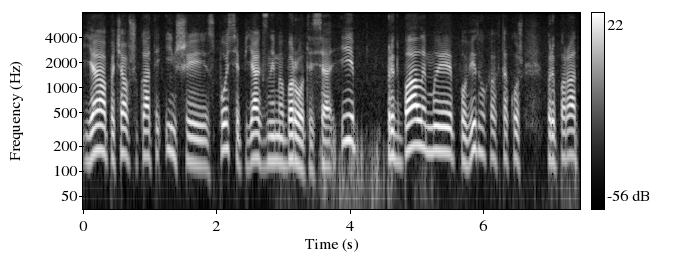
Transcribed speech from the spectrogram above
Я почав шукати інший спосіб, як з ними боротися. І придбали ми по відгуках також препарат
